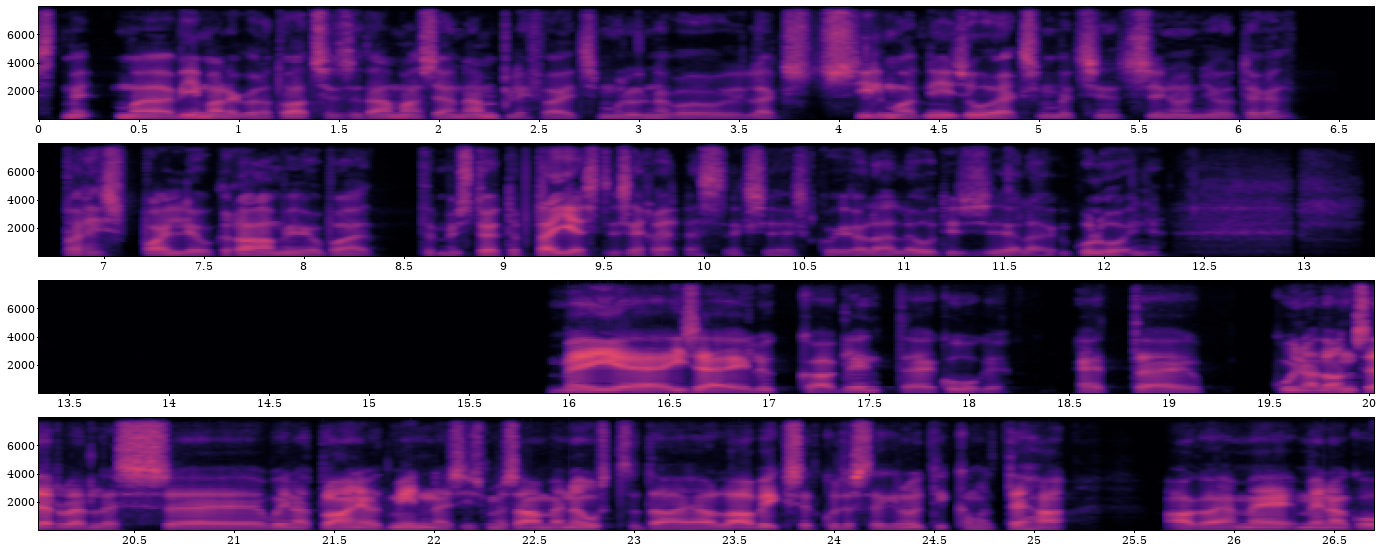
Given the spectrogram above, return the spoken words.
sest me, ma viimane kord vaatasin seda Amazon Amplify'd, siis mul nagu läks silmad nii suureks, ma mõtlesin, et siin on ju tegelikult päris palju kraami juba, et mis töötab täiesti serverless, eks ju, siis kui ei ole load'i, siis ei ole kulu, on ju meie ise ei lükka kliente kuhugi, et kui nad on serverless eh, või nad plaanivad minna, siis me saame nõustada ja olla abiks, et kuidas seda nutikamalt teha. aga jah, me, me nagu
